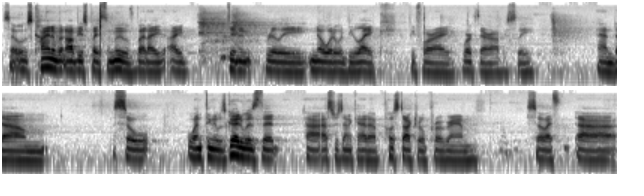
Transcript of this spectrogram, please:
So it was kind of an obvious place to move, but I, I didn't really know what it would be like before I worked there, obviously. And um, so one thing that was good was that uh, AstraZeneca had a postdoctoral program. So I, uh,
